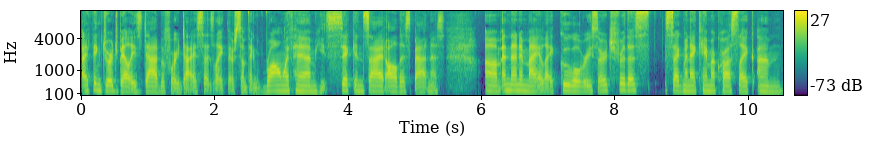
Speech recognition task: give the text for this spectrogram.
I think George Bailey's dad before he dies says like there's something wrong with him. He's sick inside, all this badness. Um, and then in my like Google research for this segment, I came across like um,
